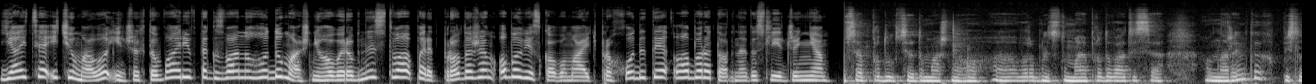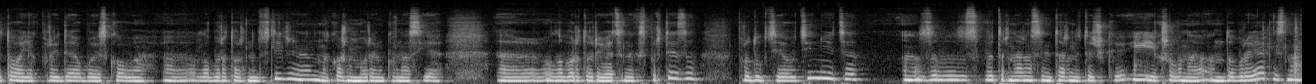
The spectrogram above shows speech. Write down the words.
яйця і чимало інших товарів так званого домашнього виробництва перед продажем обов'язково мають проходити лабораторне дослідження. Вся продукція домашнього е, виробництва має продаватися на ринках після того, як пройде обов'язкове е, лабораторне дослідження. На кожному ринку в нас є е, лабораторія оцінки експертиза, продукція оцінюється е, з ветеринарно-санітарної точки, і якщо вона доброякісна,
